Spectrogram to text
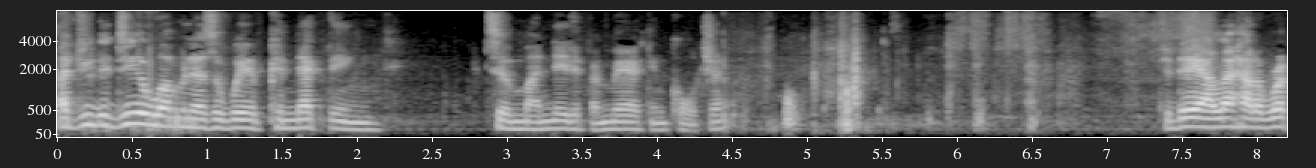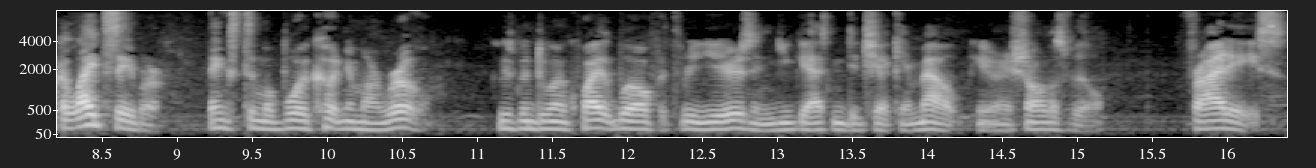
I drew the deer woman as a way of connecting to my Native American culture. Today I learned how to work a lightsaber thanks to my boy Courtney Monroe, who's been doing quite well for three years, and you guys need to check him out here in Charlottesville. Fridays.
